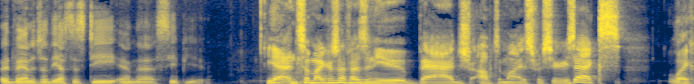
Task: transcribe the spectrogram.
advantage of the SSD and the CPU. Yeah, and so Microsoft has a new badge optimized for Series X. Like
